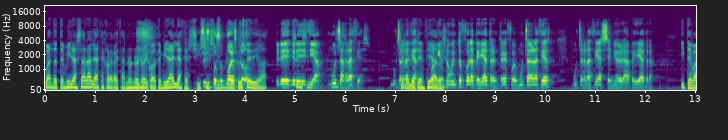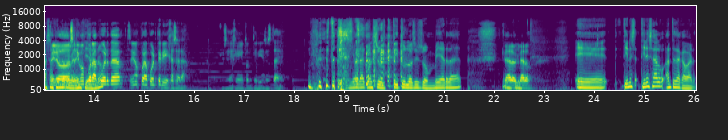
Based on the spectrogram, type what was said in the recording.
cuando- te mira Sara, le haces con la cabeza, no, no, no. Y cuando te mira él, le haces, sí, Sí, sí, sí, por sí, lo que supuesto. usted diga. Yo le, yo le decía, muchas gracias. Muchas gracias. licenciado. Porque en ese momento fue la pediatra. Entonces fue, muchas gracias, muchas gracias, señora pediatra. Y te vas haciendo Pero salimos por la ¿no? puerta, salimos por la puerta y le dije a Sara, que se deje de tonterías esta, eh. Esta señora con sus títulos y sus mierdas. Claro, claro. Eh, ¿tienes, ¿Tienes algo, antes de acabar,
